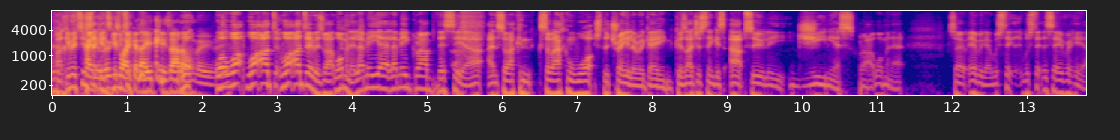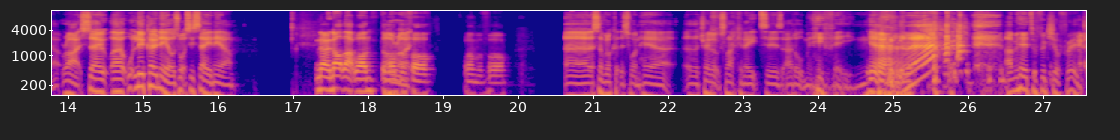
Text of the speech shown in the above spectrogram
I'll give it two It seconds. looks Give it like two- an 80s adult what, movie. What, what what I'll do, what I'll do is right. One minute. Let me uh, let me grab this here, and so I can so I can watch the trailer again because I just think it's absolutely genius. Right. One minute. So here we go. We'll stick we'll stick this over here. Right. So uh, Luke O'Neill's what's he saying here? No, not that one. The All one right. before. One before. Uh, let's have a look at this one here. Uh, the trailer looks like an 80s adult movie. Yeah. I'm here to fix your fridge.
